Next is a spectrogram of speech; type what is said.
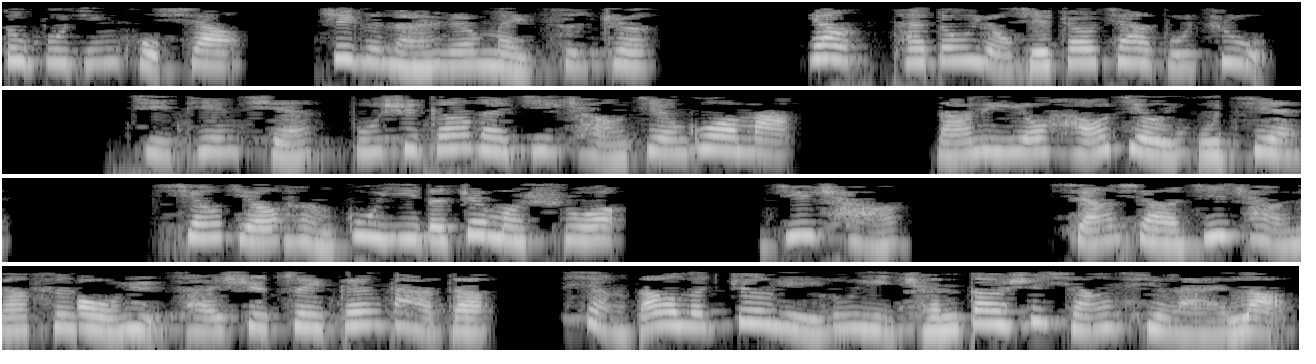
都不禁苦笑。这个男人每次这样，他都有些招架不住。几天前不是刚在机场见过吗？哪里有好久不见？萧九很故意的这么说。机场，想想机场那次偶遇才是最尴尬的。想到了这里，陆亦辰倒是想起来了，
